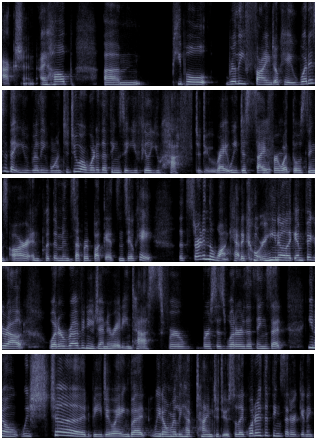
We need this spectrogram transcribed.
action. I help um, people really find okay what is it that you really want to do or what are the things that you feel you have to do right we decipher mm-hmm. what those things are and put them in separate buckets and say okay let's start in the want category you know like and figure out what are revenue generating tasks for versus what are the things that you know we should be doing but we don't really have time to do so like what are the things that are going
